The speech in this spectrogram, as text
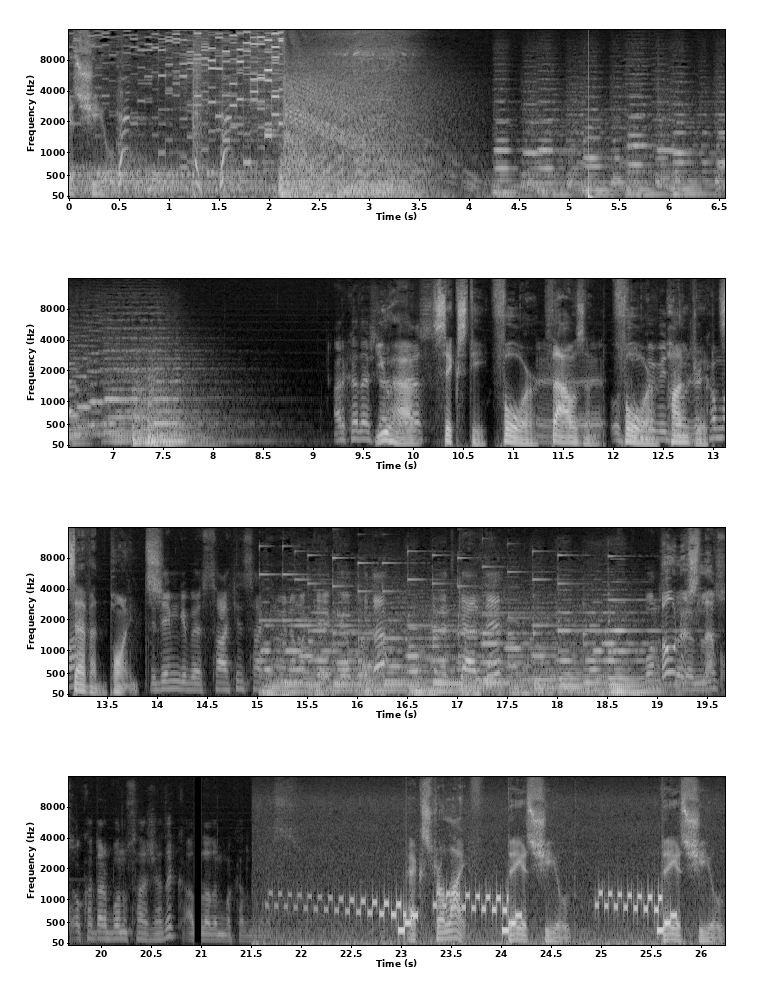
Deus Shield. Arkadaşlar You have biraz 64,407 points. dediğim gibi sakin sakin oynamak gerekiyor burada. Evet geldi. Bonus, Bonus level. O kadar bonus harcadık. Alalım bakalım biraz. Extra life. Deus Shield. Deus Shield.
